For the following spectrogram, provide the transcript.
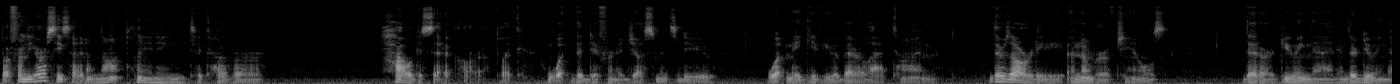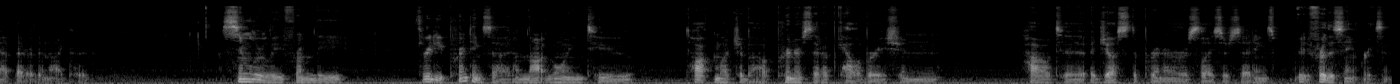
But from the RC side, I'm not planning to cover how to set a car up, like what the different adjustments do, what may give you a better lap time, there's already a number of channels that are doing that, and they're doing that better than I could. Similarly, from the 3D printing side, I'm not going to talk much about printer setup calibration, how to adjust the printer or slicer settings, for the same reason.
